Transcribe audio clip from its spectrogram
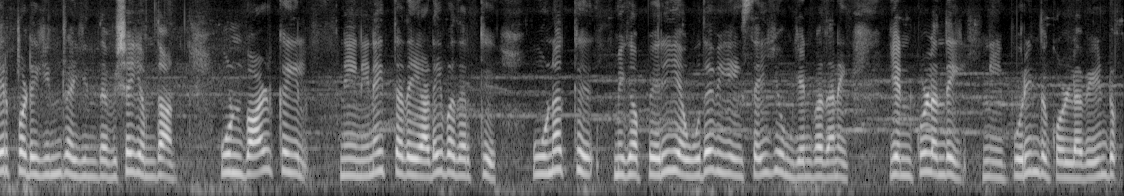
ஏற்படுகின்ற இந்த விஷயம்தான். உன் வாழ்க்கையில் நீ நினைத்ததை அடைவதற்கு உனக்கு மிக பெரிய உதவியை செய்யும் என்பதனை என் குழந்தை நீ புரிந்து கொள்ள வேண்டும்.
